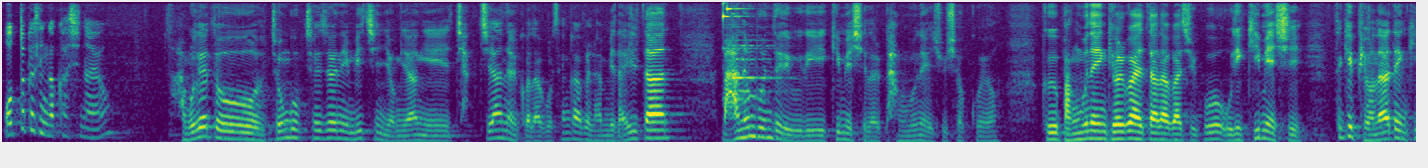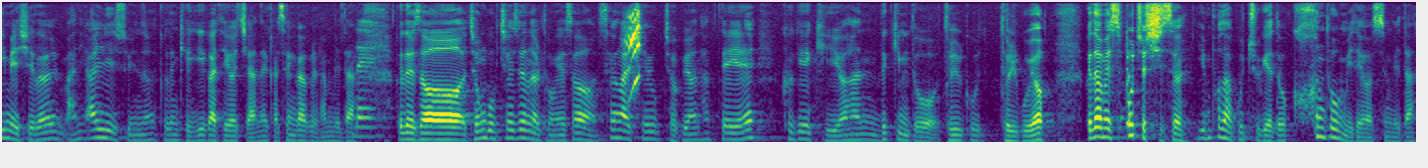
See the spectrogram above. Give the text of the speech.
어떻게 생각하시나요? 아무래도 전국체전이 미친 영향이 작지 않을 거라고 생각을 합니다. 일단 많은 분들이 우리 김해 시를 방문해 주셨고요. 그 방문한 결과에 따라 가지고 우리 김해 시 특히 변화된 김해 시를 많이 알릴 수 있는 그런 계기가 되었지 않을까 생각을 합니다. 네. 그래서 전국 체전을 통해서 생활체육 저변 확대에 크게 기여한 느낌도 들고, 들고요. 그 다음에 스포츠 시설, 인프라 구축에도 큰 도움이 되었습니다.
